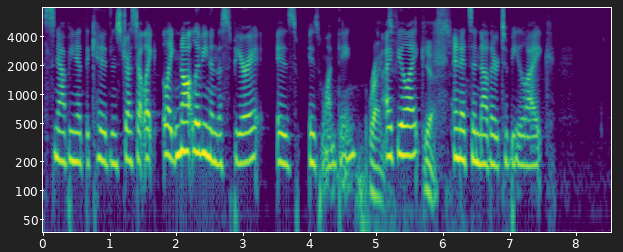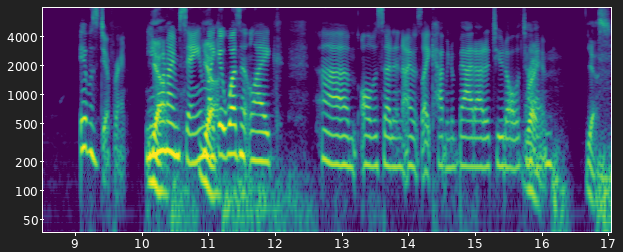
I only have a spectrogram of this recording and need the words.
snapping at the kids and stressed out, like like not living in the spirit is is one thing. Right. I feel like. Yes. And it's another to be like, it was different. You Yeah. know what I'm saying? Yeah. Like it wasn't like um, all of a sudden I was like having a bad attitude all the Right. Yes.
